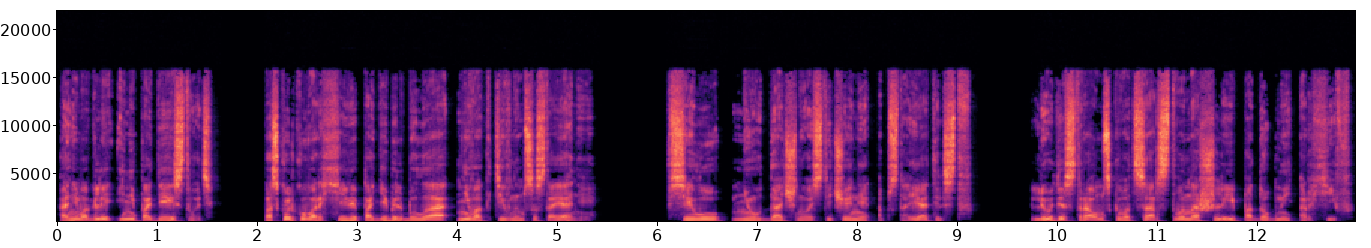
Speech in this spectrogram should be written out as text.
они могли и не подействовать, поскольку в архиве погибель была не в активном состоянии. В силу неудачного стечения обстоятельств люди Страумского царства нашли подобный архив.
